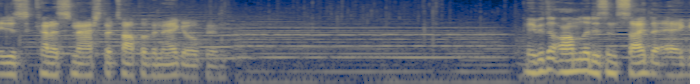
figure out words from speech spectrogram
They just kind of smashed the top of an egg open. Maybe the omelet is inside the egg.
